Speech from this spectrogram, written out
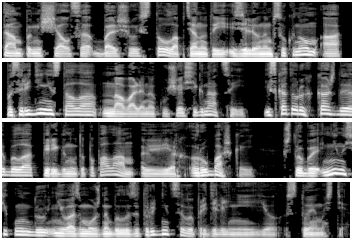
Там помещался большой стол, обтянутый зеленым сукном, а посередине стола навалена куча ассигнаций, из которых каждая была перегнута пополам, вверх рубашкой – чтобы ни на секунду невозможно было затрудниться в определении ее стоимости.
